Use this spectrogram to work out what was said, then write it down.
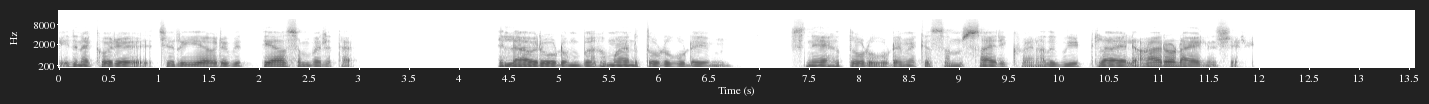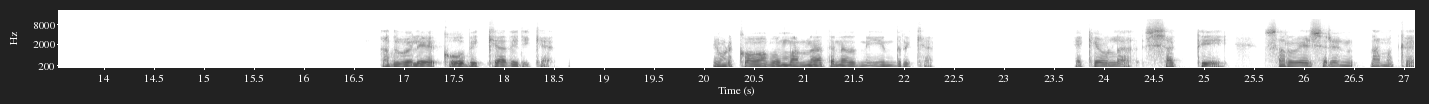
ഇതിനൊക്കെ ഒരു ചെറിയ ഒരു വ്യത്യാസം വരുത്താൻ എല്ലാവരോടും ബഹുമാനത്തോടുകൂടെയും സ്നേഹത്തോടുകൂടെയും ഒക്കെ സംസാരിക്കുവാൻ അത് വീട്ടിലായാലും ആരോടായാലും ശരി. അതുപോലെ കോപിക്കാതിരിക്കാൻ. നമ്മുടെ കോപം വന്നാൽ തന്നെ അത് നിയന്ത്രിക്കാൻ. ഒക്കെയുള്ള ശക്തി സർവേശ്വരൻ നമുക്ക്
